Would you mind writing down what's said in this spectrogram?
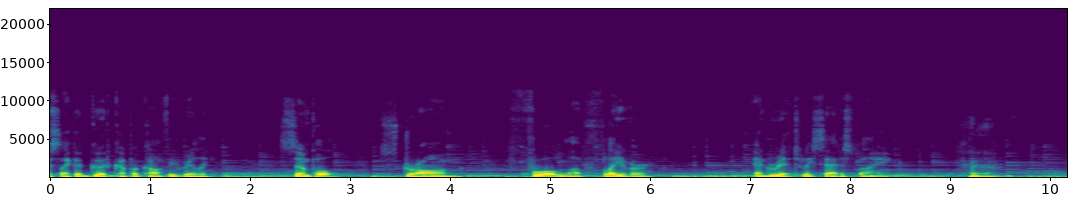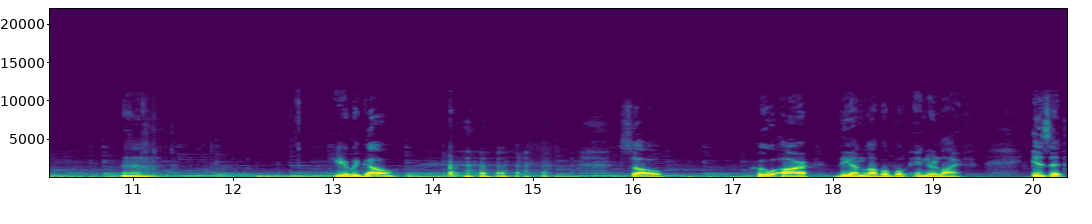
it's like a good cup of coffee, really. Simple, strong, full of flavor, and richly satisfying. mm. Here we go. so, who are the unlovable in your life? Is it,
